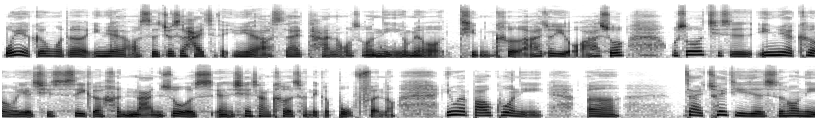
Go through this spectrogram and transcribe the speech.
我也跟我的音乐老师，就是孩子的音乐老师在谈了。我说你有没有停课啊？他说有啊。说我说其实音乐课也其实是一个很难做嗯线上课程的一个部分哦，因为包括你呃。在吹笛的时候，你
